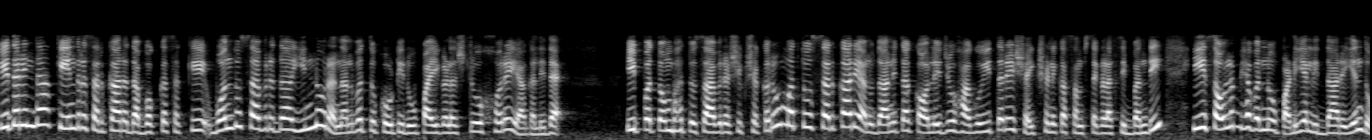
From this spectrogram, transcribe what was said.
ಇದರಿಂದ ಕೇಂದ್ರ ಸರ್ಕಾರದ ಬೊಕ್ಕಸಕ್ಕೆ ಒಂದು ಸಾವಿರದ ಇನ್ನೂರ ನಲವತ್ತು ಕೋಟಿ ರೂಪಾಯಿಗಳಷ್ಟು ಹೊರೆಯಾಗಲಿದೆ. ಇಪ್ಪತ್ತೊಂಬತ್ತು ಸಾವಿರ ಶಿಕ್ಷಕರು ಮತ್ತು ಸರ್ಕಾರಿ ಅನುದಾನಿತ ಕಾಲೇಜು ಹಾಗೂ ಇತರೆ ಶೈಕ್ಷಣಿಕ ಸಂಸ್ಥೆಗಳ ಸಿಬ್ಬಂದಿ ಈ ಸೌಲಭ್ಯವನ್ನು ಪಡೆಯಲಿದ್ದಾರೆ ಎಂದು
